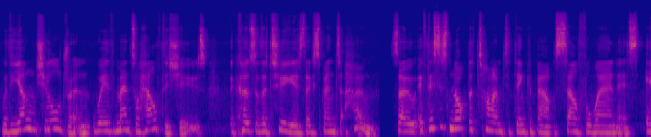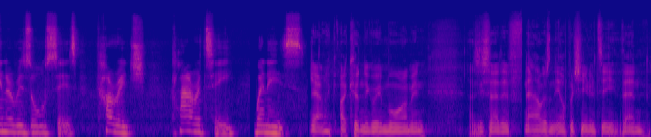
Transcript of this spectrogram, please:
with young children with mental health issues because of the two years they've spent at home. So if this is not the time to think about self awareness, inner resources, courage, clarity, when is? Yeah, I, I couldn't agree more. I mean, as you said, if now isn't the opportunity, then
